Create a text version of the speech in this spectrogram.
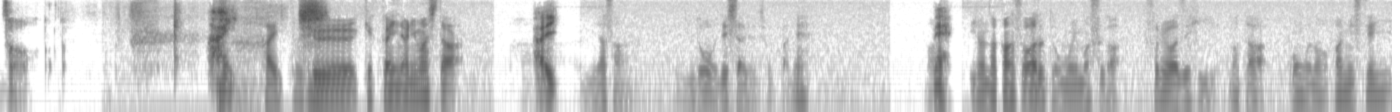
そう。はい。はい、という結果になりました。はい。皆さん、どうでしたでしょうかね。まあ、ねいろんな感想あると思いますが、それはぜひまた今後のファミステに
